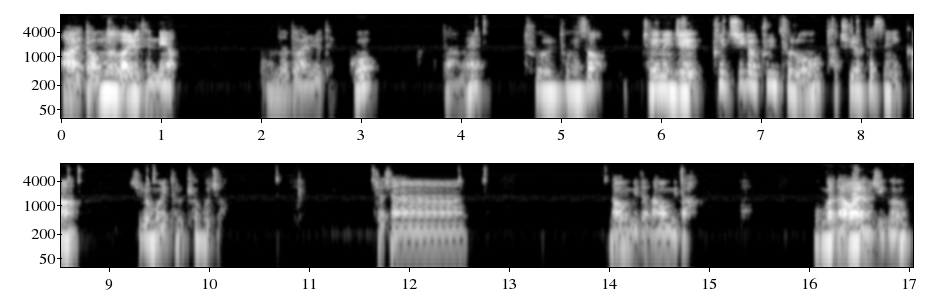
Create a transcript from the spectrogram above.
아, 일단 업로드 완료됐네요. 업로드 완료됐고, 그 다음에 tool 통해서 저희는 이제 prin, serial print로 다 출력했으니까 serial monitor를 켜보죠. 짜잔. 나옵니다, 나옵니다. 뭔가 나와요, 지금.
